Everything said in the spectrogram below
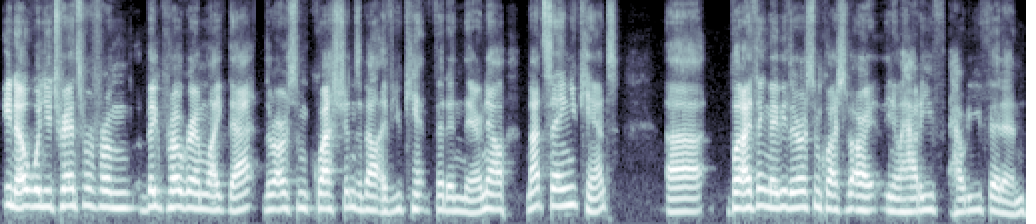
you know, when you transfer from a big program like that, there are some questions about if you can't fit in there. Now, not saying you can't, uh, but I think maybe there are some questions about, all right, you know, how do you how do you fit in?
